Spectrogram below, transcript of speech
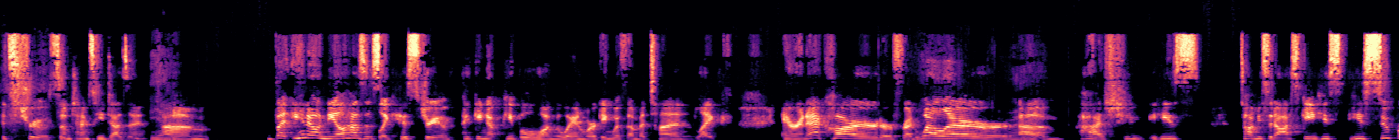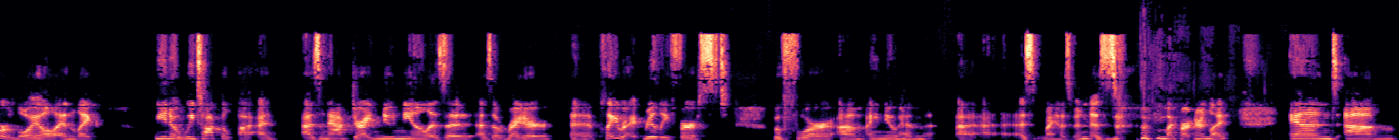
It's true. Sometimes he doesn't. Yeah. Um, but you know, Neil has this like history of picking up people along the way and working with them a ton, like Aaron Eckhart or Fred Weller or right. um, gosh, he, he's Tommy Sadoski. He's he's super loyal and like you know we talk a lot. I, as an actor, I knew Neil as a as a writer, uh, playwright, really first before um, I knew him uh, as my husband, as my partner in life and um,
